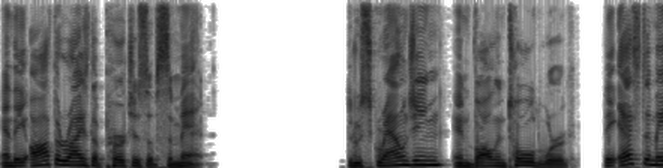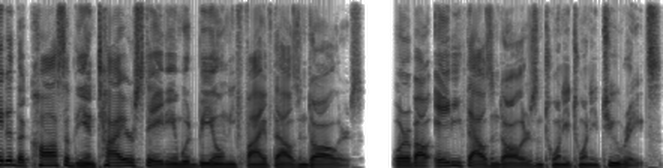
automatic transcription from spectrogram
and they authorized the purchase of cement. Through scrounging and voluntold work, they estimated the cost of the entire stadium would be only $5,000, or about $80,000 in 2022 rates.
